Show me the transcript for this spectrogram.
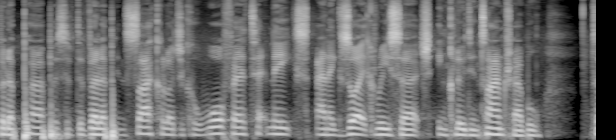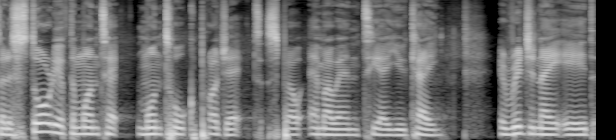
for the purpose of developing psychological warfare techniques and exotic research, including time travel. So the story of the Montauk, Montauk project, spelled M-O-N-T-A-U-K, originated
